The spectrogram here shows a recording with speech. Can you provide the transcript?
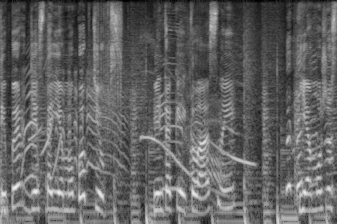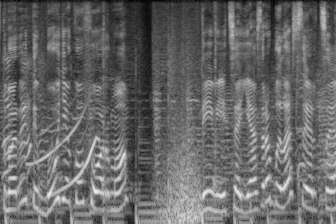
Тепер дістаємо поптюпс. Він такий класний. Я можу створити будь-яку форму. Дивіться, я зробила серце.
